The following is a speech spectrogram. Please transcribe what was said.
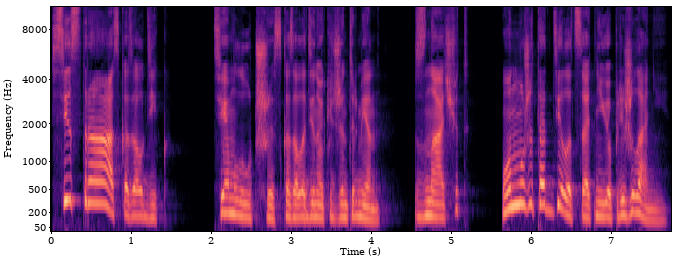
«Сестра», — сказал Дик. «Тем лучше», — сказал одинокий джентльмен. «Значит, он может отделаться от нее при желании».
